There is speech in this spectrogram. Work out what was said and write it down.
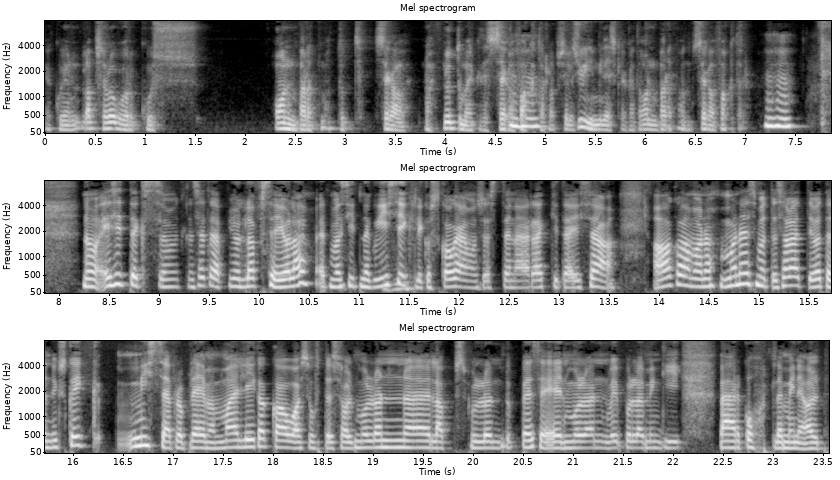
et kui on lapsel olukord, kus on paratamatult segav, noh, jutumärkides segav mm -hmm. faktor, laps ei ole süüdi milleski, aga ta on paratamatult segav faktor mm. -hmm. No esiteks ma ütlen seda, et minul lapsi ei ole, et ma siit nagu mhm. isiklikust kogemusest täna rääkida ei saa. aga ma noh, mõnes mõttes alati võtan ükskõik, mis see probleem on, ma olen liiga kaua suhtes olnud, mul on äh, laps, mul on peseen, mul on võib-olla mingi väärkohtlemine olnud.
